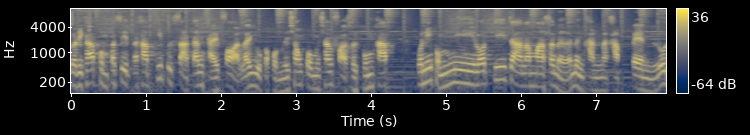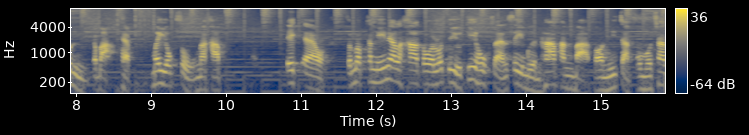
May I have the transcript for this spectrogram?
สวัสดีครับ ผมประสิทธิ์นะครับที่ปรึกษาการขายฟอร์ดและอยู่กับผมในช่องโปรโมชั่นฟอร์ดสุดคุ้มครับ วันนี้ผมมีรถที่จะนำมาเสนอ 1 คันนะครับ เป็นรุ่นกระบะแคบไม่ยกสูงนะครับ XL สำหรับคันนี้เนี่ยราคาตัวรถจะอยู่ที่ 645,000 บาท ตอนนี้จัดโปรโมชั่น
